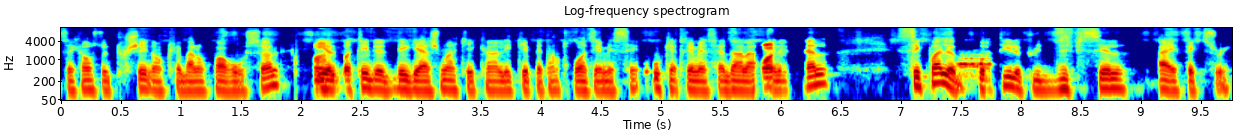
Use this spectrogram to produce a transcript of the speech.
séquence de toucher, donc le ballon part au sol. Et il y a le botté de dégagement qui est quand l'équipe est en troisième essai ou quatrième essai dans la NFL. C'est quoi le botté le plus difficile à effectuer?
